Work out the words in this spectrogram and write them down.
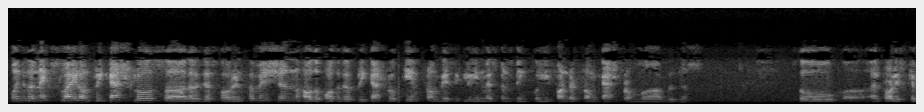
Going to the next slide on free cash flows, uh, that is just for information, how the positive free cash flow came from, basically investments being fully funded from cash from uh, business. So uh, I'll probably skip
